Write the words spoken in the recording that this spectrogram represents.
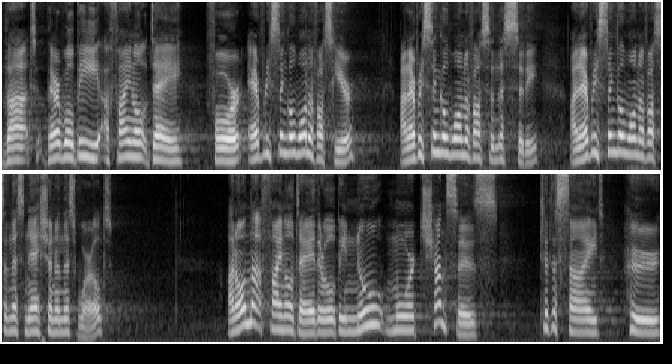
that there will be a final day for every single one of us here, and every single one of us in this city, and every single one of us in this nation and this world. And on that final day, there will be no more chances to decide who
